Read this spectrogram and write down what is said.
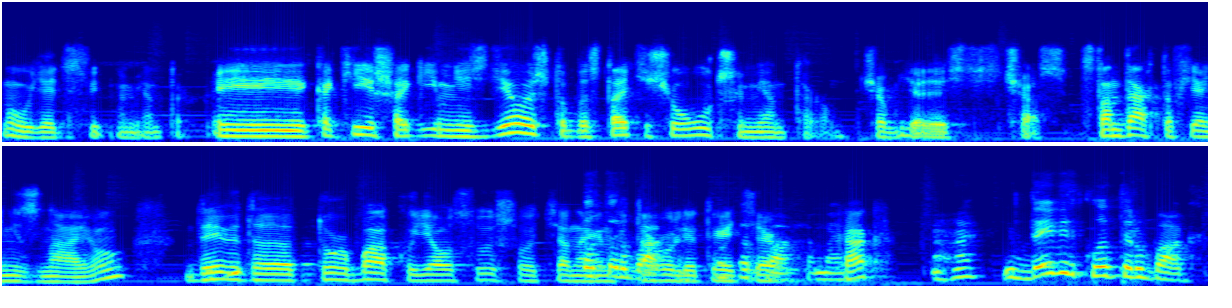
ну, я действительно ментор. И какие шаги мне сделать, чтобы стать еще лучше ментором, чем я есть сейчас? Стандартов я не знаю. Дэвида Турбаку я услышал от тебя, наверное, второй или третий. Как? Ага. Дэвид Клаттербак.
